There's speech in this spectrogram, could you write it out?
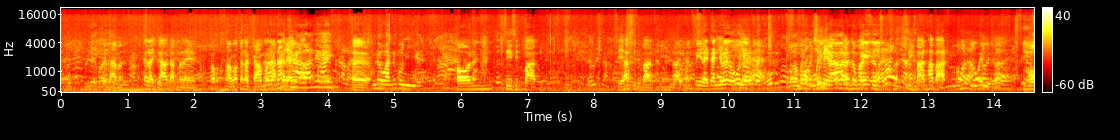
ๆไปถามมันกระดาษกาวดักแมลงเขาถามว่ากระดาษกาวมาดักนัดแมลคุงณวันนี่ไงเออคุณวันนี่ก็มีทอนึงสี่สิบบาท สี่ห้าสิบบาทมีหลายแผ่นมีหลายท่านใช่ไหมโอ้ยังไม่คุ้มเราไม่ต้องชิ้นเสีเดียยวแล้ก็วปต้อระงมาไปณสี่บาทห้าบาทมะม่วงไม่เหลือพอ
